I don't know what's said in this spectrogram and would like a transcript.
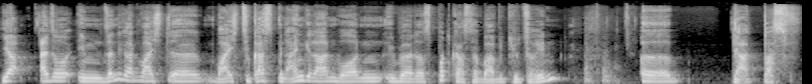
Ja, also im Sendegarten war ich, äh, war ich zu Gast, bin eingeladen worden, über das Podcaster-Barbecue zu reden. Äh, ja, das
